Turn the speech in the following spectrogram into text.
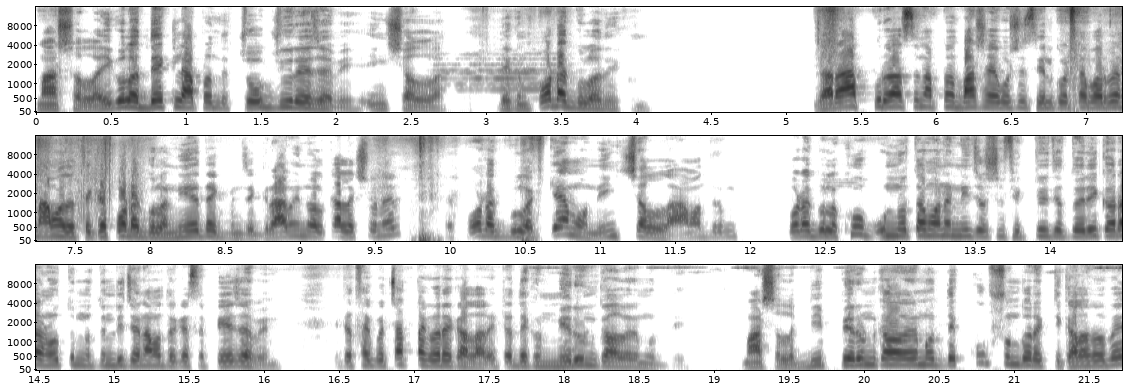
মার্শাল্লাহ এগুলো দেখলে আপনাদের চোখ জুড়ে যাবে ইনশাল্লাহ দেখুন প্রোডাক্টগুলো দেখুন। যারা আপুরা আছেন, আপনার বাসায় বসে সেল করতে পারবেন, আমাদের থেকে প্রোডাক্টগুলো নিয়ে দেখবেন যে গ্রামীণ ওয়াল কালেকশনের প্রোডাক্টগুলো কেমন ইনশাল্লাহ আমাদের প্রোডাক্টগুলো খুব উন্নত মানের নিজস্ব ফ্যাক্টরিতে তৈরি করা নতুন নতুন ডিজাইন আমাদের কাছে পেয়ে যাবেন। এটা থাকবে চারটা করে কালার এটা দেখুন মেরুন কালারের মধ্যে। মার্শাল্লাহ ডিপ মেরুন কালারের মধ্যে খুব সুন্দর একটি কালার হবে।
